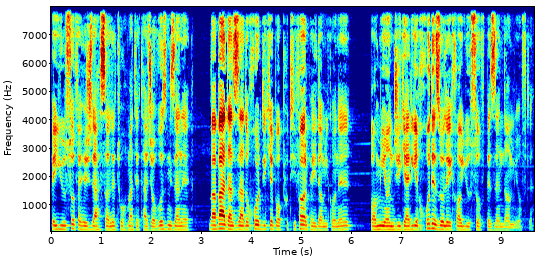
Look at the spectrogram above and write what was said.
به یوسف 18 ساله تهمت تجاوز می‌زنه و بعد از زد و خوردی که با پوتیفار پیدا می‌کنه با میانجیگری خود زلیخا یوسف به زندان میفته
